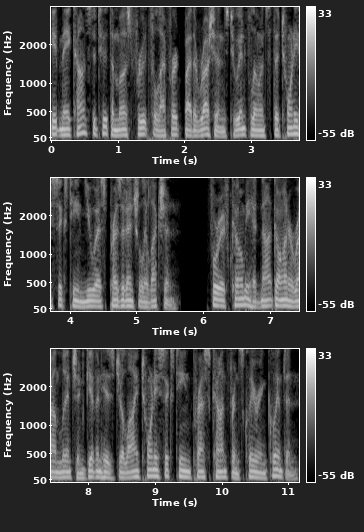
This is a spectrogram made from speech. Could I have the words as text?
it may constitute the most fruitful effort by the Russians to influence the 2016 U.S. presidential election. For if Comey had not gone around Lynch and given his July 2016 press conference clearing Clinton,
